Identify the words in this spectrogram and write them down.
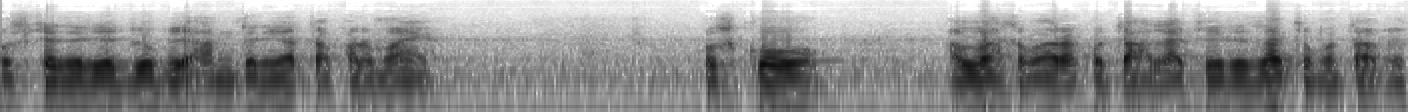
उसके ज़रिए जो भी आमदनी अता फरमाए, उसको अल्लाह तबारक व ताली की रज़ा के मुताबिक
